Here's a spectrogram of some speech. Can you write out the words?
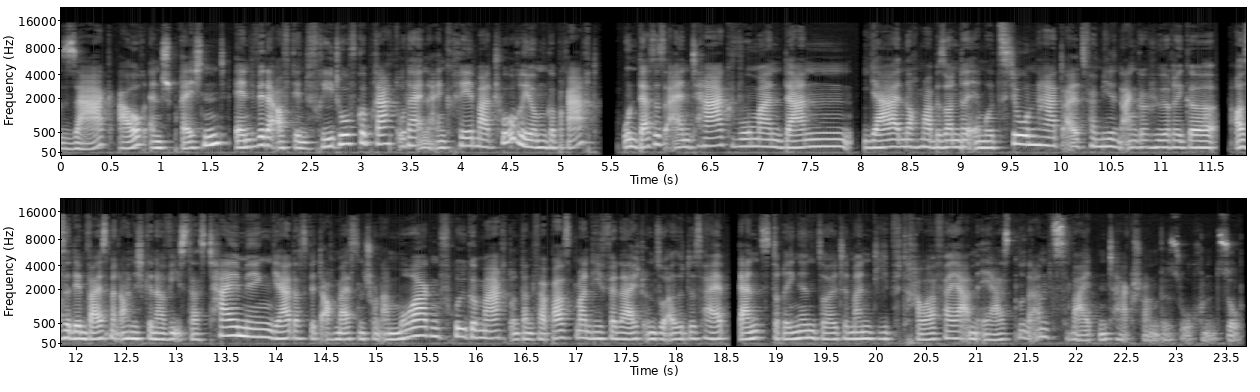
Sarg auch entsprechend entweder auf den Friedhof gebracht oder in ein Krematorium gebracht und das ist ein Tag, wo man dann ja nochmal besondere Emotionen hat als Familienangehörige. Außerdem weiß man auch nicht genau, wie ist das Timing. Ja, das wird auch meistens schon am Morgen früh gemacht und dann verpasst man die vielleicht und so. Also deshalb ganz dringend sollte man die Trauerfeier am ersten und am zweiten Tag schon besuchen. So.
